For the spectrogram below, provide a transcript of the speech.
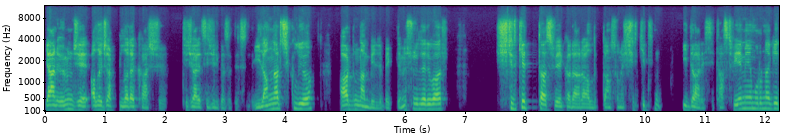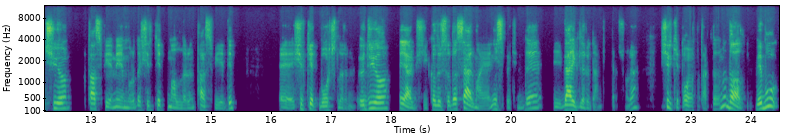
Yani önce alacaklılara karşı Ticaret Sicil Gazetesi'nde ilanlar çıkılıyor. Ardından belli bekleme süreleri var. Şirket tasfiye kararı aldıktan sonra şirketin idaresi tasfiye memuruna geçiyor. Tasfiye memuru da şirket mallarını tasfiye edip e, şirket borçlarını ödüyor. Eğer bir şey kalırsa da sermaye nispetinde e, vergiler ödendikten sonra şirket ortaklarına dağılıyor. Ve bu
